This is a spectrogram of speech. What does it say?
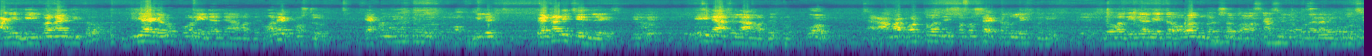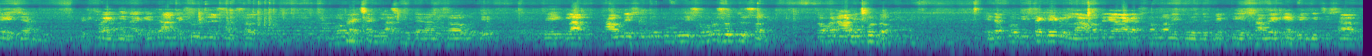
আগে বিল বানায় দিত দিয়া গেল পরে এটা নিয়ে আমাদের অনেক কষ্ট এখন যেহেতু বিলের ব্যাটারি চেঞ্জ হয়ে গেছে এইটা আসলে আমাদের খুব কম। আর আমার বর্তমান যে সমস্যা একটা উল্লেখ করি যখন এটা আমি এটা অবাধ সব আমার কাছে ওনারা আমি বলছে বেশ কয়েকদিন আগে যে আমি সূর্য সংসদ বড় একটা ক্লাব আমি সভাপতি যে ক্লাব ফাউন্ডেশন কিন্তু উনিশশো উনসত্তর সালে তখন আমি ছোট এটা প্রতিষ্ঠা কে করল আমাদের এলাকার সম্মানিত হয়েছে ব্যক্তি সাবেক এমপি বিচি সাহেব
